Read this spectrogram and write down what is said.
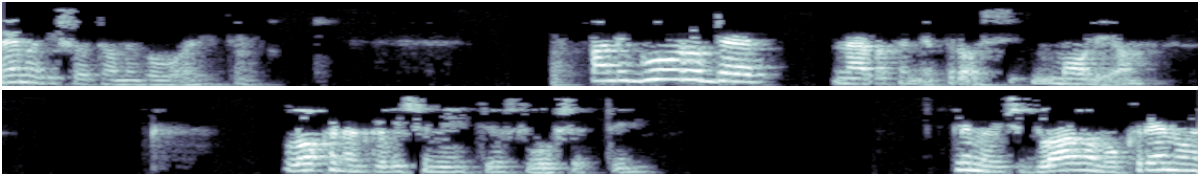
nemoj više o tome govoriti. Ali Gurude, Narod je prosi, molio. Lokanat ga više nije htio slušati. Klimajući glavom, okrenuo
